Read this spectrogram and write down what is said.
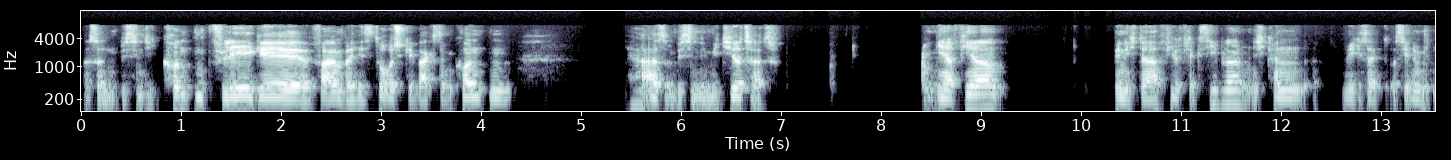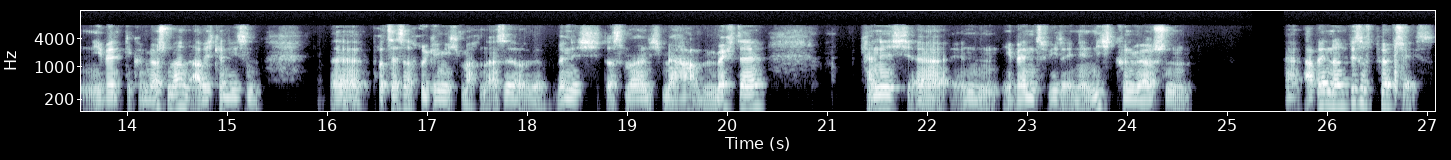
Also ein bisschen die Kontenpflege, vor allem bei historisch gewachsenen Konten, ja, so ein bisschen limitiert hat. In GA4 bin ich da viel flexibler. Ich kann, wie gesagt, aus jedem Event eine Conversion machen, aber ich kann diesen äh, Prozess auch rückgängig machen. Also wenn ich das mal nicht mehr haben möchte, kann ich äh, ein Event wieder in den Nicht-Conversion äh, abändern, bis auf Purchase.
